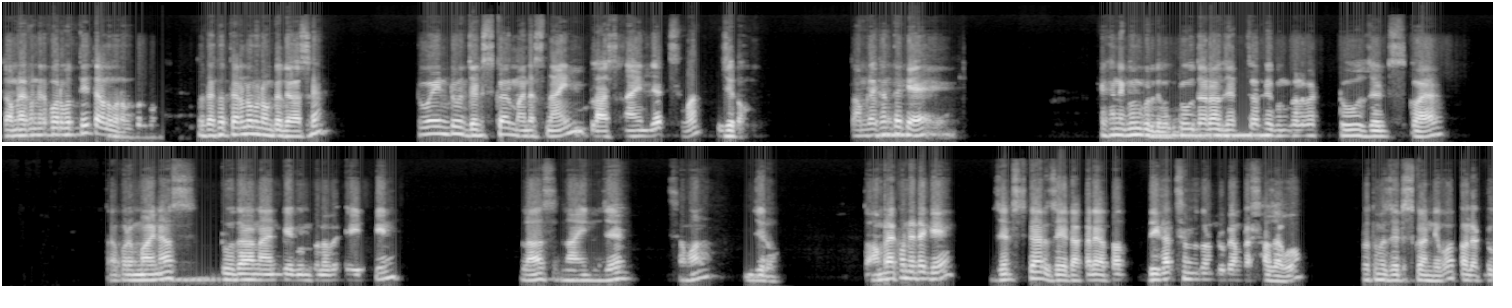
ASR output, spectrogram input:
তো আমরা এখন পরবর্তী তেরো নম্বর অঙ্ক করব। তো দেখো, তেরো নম্বর অঙ্ক দেওয়া আছে two into Z square minus nine plus nine Z সমান জিরো তো আমরা এখান থেকে এখানে গুণ করে দেবো। টু দ্বারা জেড স্কোয়ারকে গুণ করলে টু জেড স্কোয়ার তারপরে মাইনাস টু দ্বারা নাইন কে গুণ করলে হবে এইটিন প্লাস নাইন জেড সমান জিরো তো আমরা এখন এটাকে জেড স্কোয়ার জেড আকারে অর্থাৎ দ্বিঘাত সমীকরণ রূপে আমরা সাজাবো। প্রথমে জেড স্কোয়ার নিব, তাহলে টু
